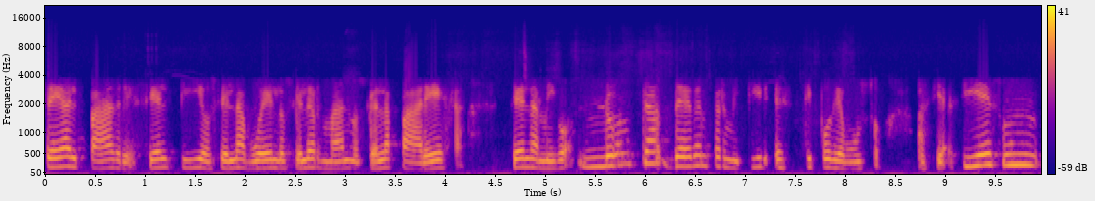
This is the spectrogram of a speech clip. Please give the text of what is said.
sea el padre, sea el tío, sea el abuelo, sea el hermano, sea la pareja, sea el amigo, nunca deben permitir este tipo de abuso. Hacia, si es un,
